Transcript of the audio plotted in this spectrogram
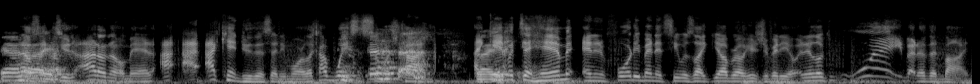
Yeah, and I was like, dude, I don't know, man. I, I, I can't do this anymore. Like, I'm wasting so much time. I right. gave it to him, and in 40 minutes, he was like, "Yo, bro, here's your video," and it looked way better than mine.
